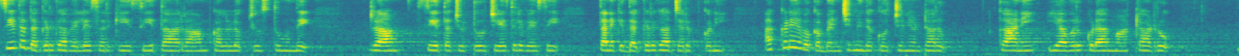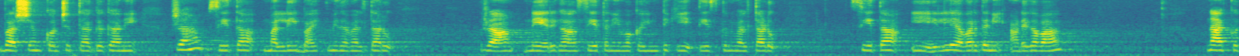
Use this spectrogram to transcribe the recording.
సీత దగ్గరగా వెళ్ళేసరికి సీత రామ్ కళ్ళలోకి చూస్తూ ఉంది. రామ్ సీత చుట్టూ చేతులు వేసి తనకి దగ్గరగా జరుపుకొని అక్కడే ఒక బెంచ్ మీద కూర్చొని ఉంటారు. కానీ ఎవరు కూడా మాట్లాడరు. వర్షం కొంచెం తగ్గగానే రామ్ సీత మళ్ళీ బైక్ మీద వెళ్తారు. రామ్ నేరుగా సీతని ఒక ఇంటికి తీసుకుని వెళ్తాడు. సీత ఈ ఇల్లు ఎవరిదని అడగవా? నాకు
